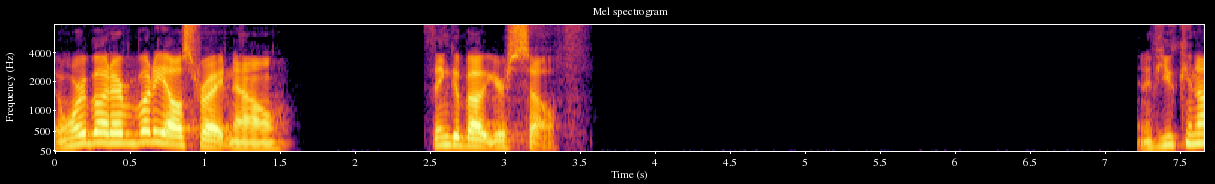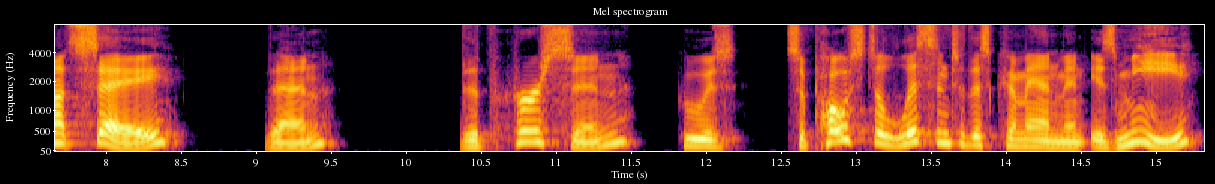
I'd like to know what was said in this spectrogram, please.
Don't worry about everybody else right now. Think about yourself. And if you cannot say, then, the person who is supposed to listen to this commandment is me,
